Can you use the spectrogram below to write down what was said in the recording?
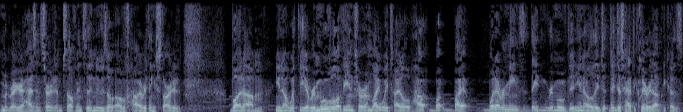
McGregor has inserted himself into the news of, of how everything started. But um, you know, with the uh, removal of the interim lightweight title, how but by whatever means they removed it, you know, they they just had to clear it up because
